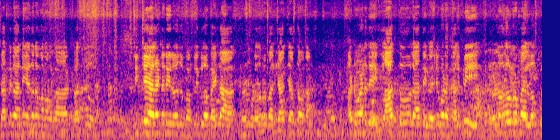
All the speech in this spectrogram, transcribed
షర్ట్ కానీ ఏదైనా మనం ఒక డ్రెస్ స్టిచ్ చేయాలంటే ఈరోజు పబ్లిక్లో బయట రెండు మూడు వందల రూపాయలు ఛార్జ్ చేస్తా ఉన్నాం. అటువంటిది క్లాత్ లేకపోతే ఇవన్నీ కూడా కలిపి రెండు వందల రూపాయల లోపు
